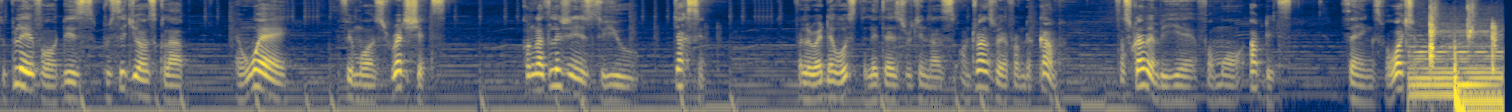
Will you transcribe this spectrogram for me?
to play for this prestigious club and wear the famous red shirts. Congratulations to you, Jackson. Fellow Red Devils, the latest reaching us on transfer from the camp. Subscribe and be here for more updates. Thanks for watching.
